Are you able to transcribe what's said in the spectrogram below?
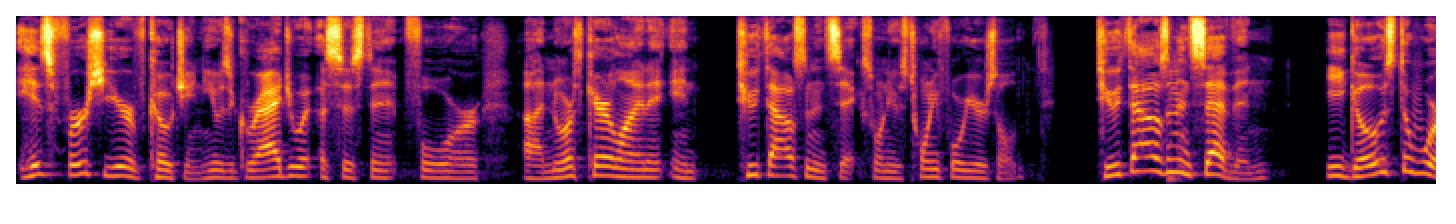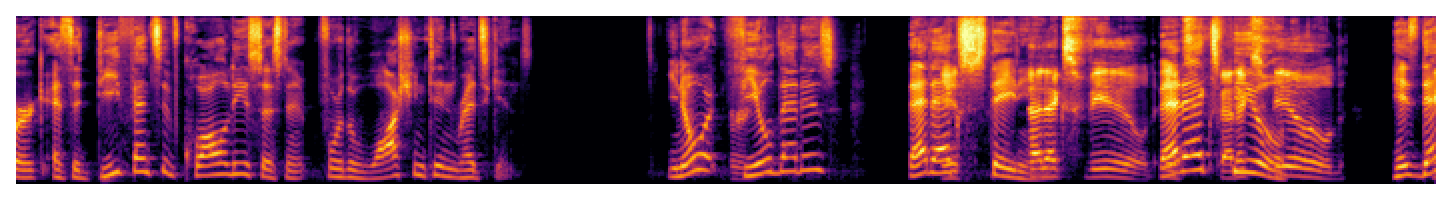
his first year of coaching he was a graduate assistant for uh, north carolina in 2006 when he was 24 years old 2007 he goes to work as a defensive quality assistant for the washington redskins you know what field that is FedEx It's Stadium. FedEx Field. FedEx FedEx Field. Field. His dad,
